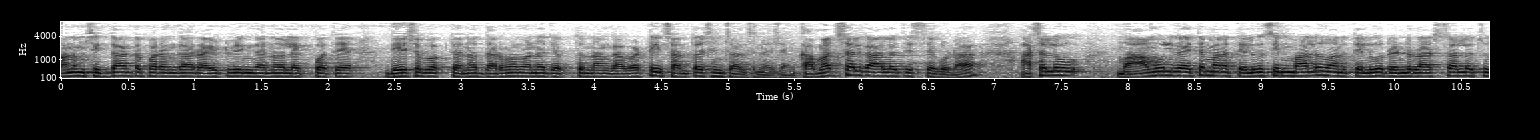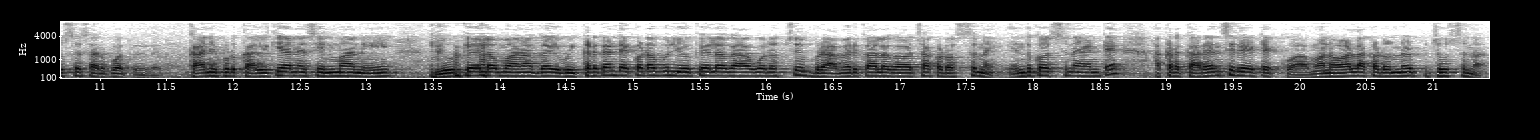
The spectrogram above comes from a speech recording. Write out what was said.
మనం సిద్ధాంతపరంగా రైట్ వింగ్ అనో లేకపోతే దేశభక్తి అనో ధర్మం అనో చెప్తున్నాం కాబట్టి సంతోషించాల్సిన విషయం. కమర్షియల్గా ఆలోచిస్తే కూడా అసలు మామూలుగా అయితే మన తెలుగు సినిమాలు మన తెలుగు రెండు రాష్ట్రాల్లో చూస్తే సరిపోతుంది కదా. కానీ ఇప్పుడు కల్కి అనే సినిమాని యూకేలో మన ఇక్కడికంటే ఎక్కువ డబ్బులు యూకేలో కావచ్చు అమెరికాలో కావచ్చు అక్కడ వస్తున్నాయి. ఎందుకు వస్తున్నాయి అంటే అక్కడ కరెన్సీ రేట్ ఎక్కువ. మన వాళ్ళు అక్కడ ఉన్నట్టు చూస్తున్నారు.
